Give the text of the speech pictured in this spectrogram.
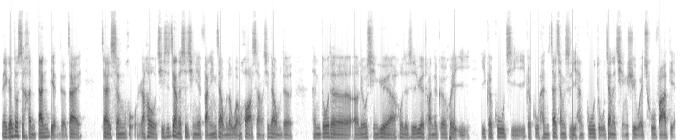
每个人都是很单点的在在生活。然后其实这样的事情也反映在我们的文化上。现在我们的很多的呃流行乐啊，或者是乐团的歌会以一个孤寂、一个孤很在城市里很孤独这样的情绪为出发点，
